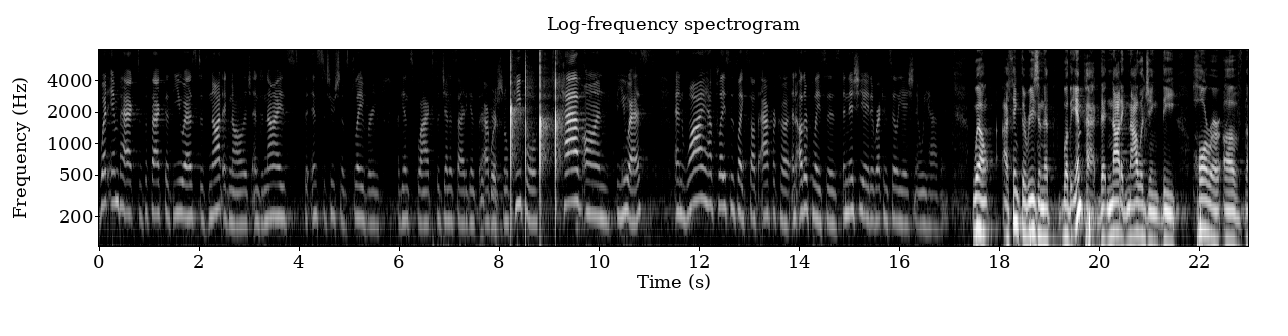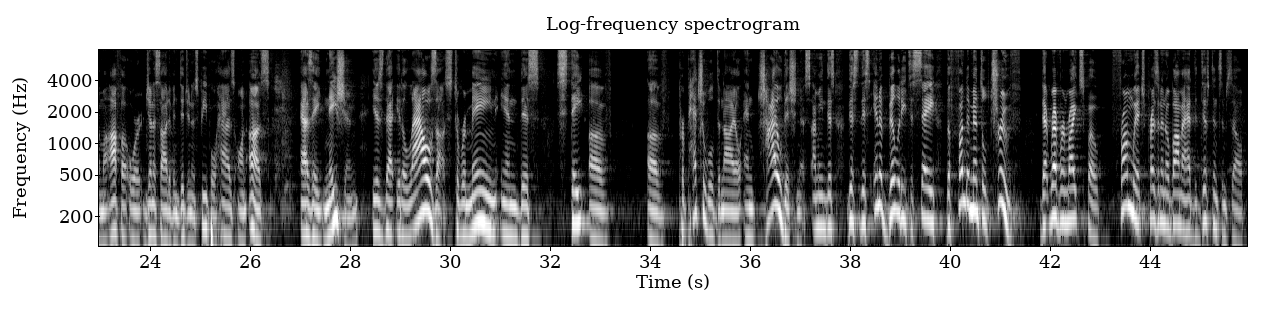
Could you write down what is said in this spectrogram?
what impact does the fact that the U.S. does not acknowledge and denies the institution of slavery against blacks, the genocide against the Good Aboriginal question. people, have on the U.S.? And why have places like South Africa and other places initiated reconciliation and we haven't? Well, I think the reason that, well, the impact that not acknowledging the horror of the Ma'afa or genocide of indigenous people has on us as a nation is that it allows us to remain in this state of, of perpetual denial and childishness. I mean, this, this, this inability to say the fundamental truth that Reverend Wright spoke, from which President Obama had to distance himself.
